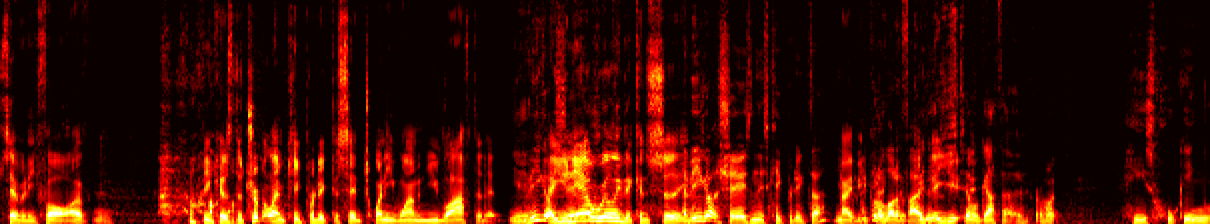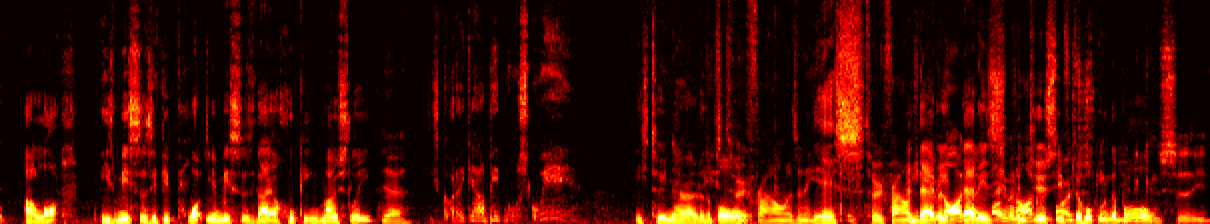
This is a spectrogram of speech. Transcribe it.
75. because the Triple M kick predictor said 21 and you laughed at it. Yeah. Have you got Are you shares? now willing to concede? Have you got shares in this kick predictor? Maybe. You put a lot of faith. Can in you it. just tell Gutho, right? He's hooking a lot. His misses, if you plot your misses, they are hooking mostly. Yeah. He's got to go a bit more square. He's too narrow to the He's ball. too front on, isn't he? Yes. He's too front on. And that Even is- I that even conducive to hooking the ball. you ball. concede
